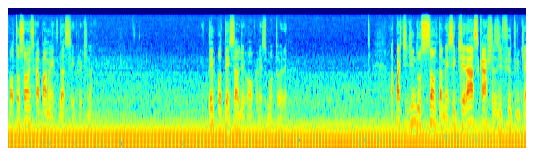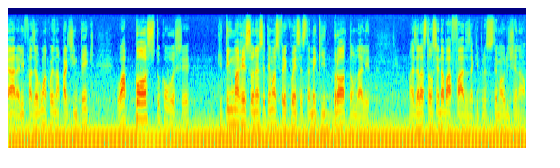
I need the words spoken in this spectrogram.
Faltou só um escapamento da Secret, né? E tem potencial de ronco nesse motor aí. Na parte de indução também, se tirar as caixas de filtro de ar ali, fazer alguma coisa na parte de intake, eu aposto com você que tem uma ressonância, tem umas frequências também que brotam dali. Mas elas estão sendo abafadas aqui pelo sistema original.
